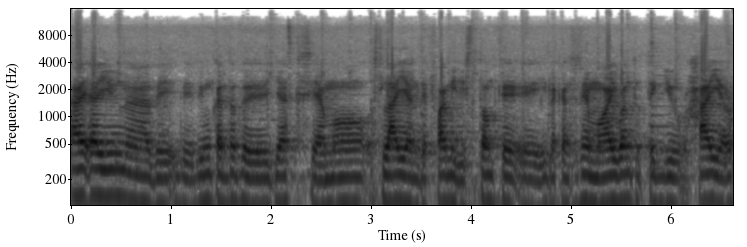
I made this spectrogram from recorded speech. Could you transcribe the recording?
hay, una de, un cantante de jazz que se llamó Sly and the Family Stone eh, y la canción se llamó I Want to Take You Higher.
